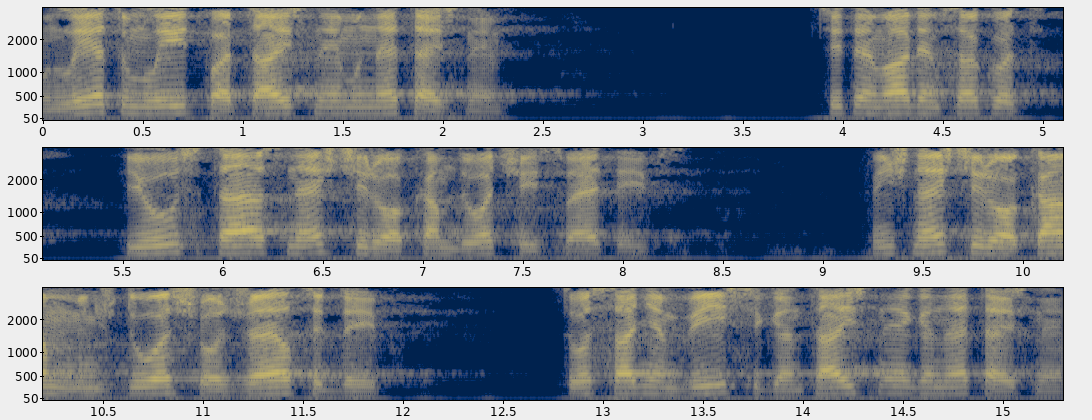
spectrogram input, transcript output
un lietum līt par taisniem un netaisniem. Citiem vārdiem sakot, jūsu tēvs nešķiro, kam dot šīs svētības. Viņš nešķiro, kam viņš dos šo žēlsirdību. To saņem visi, gan taisnie, gan netaisnie.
